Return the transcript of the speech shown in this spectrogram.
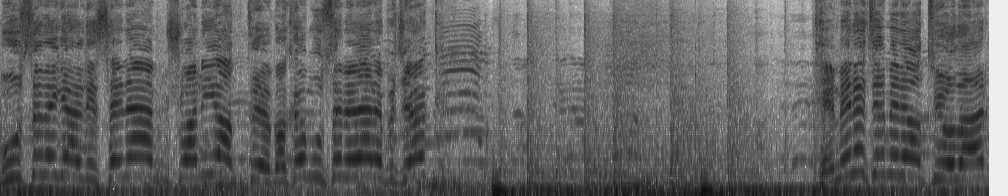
Buse de geldi. Senem şu an iyi attı. Bakalım Buse neler yapacak. Temele temele atıyorlar.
